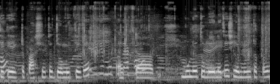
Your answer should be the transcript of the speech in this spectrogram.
থেকে একটা পাশে একটা জমি থেকে একটা মূলো তুলে এনেছে সেই মূলটা পরে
